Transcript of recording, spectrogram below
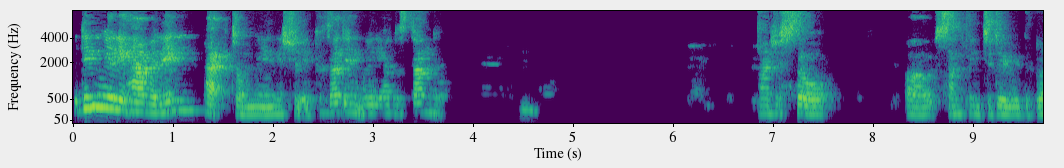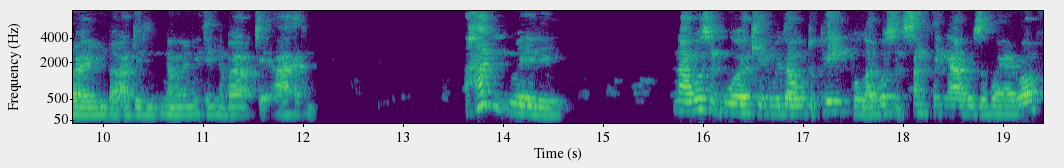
It didn't really have an impact on me initially because I didn't really understand it. Mm. I just thought, oh, it's something to do with the brain, but I didn't know anything about it. I hadn't, I hadn't really. No, I wasn't working with older people. I wasn't something I was aware of.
